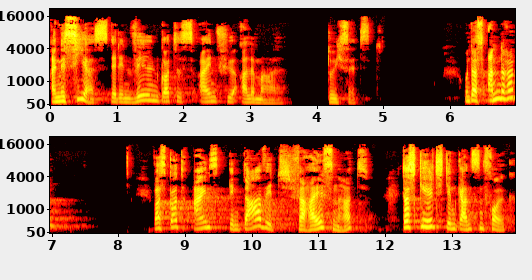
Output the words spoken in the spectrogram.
ein Messias, der den Willen Gottes ein für allemal durchsetzt. Und das andere, was Gott einst dem David verheißen hat, das gilt dem ganzen Volk.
